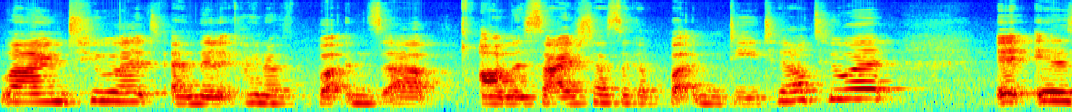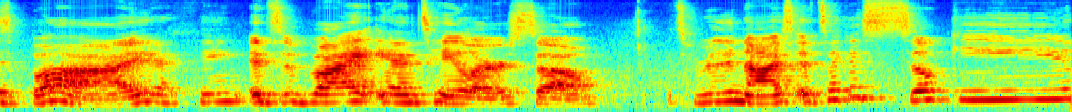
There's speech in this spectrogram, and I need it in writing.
line to it and then it kind of buttons up on the side. It just has like a button detail to it. It is by, I think, it's by Ann Taylor, so it's really nice. It's like a silky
